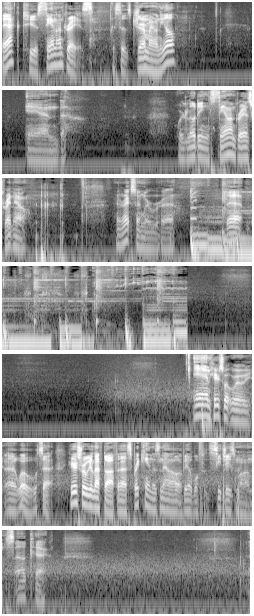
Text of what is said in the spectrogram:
back to San Andreas. This is Jeremiah O'Neal, and we're loading San Andreas right now. Alright, so I'm going to uh, that. And here's what we're, uh, whoa, what's that? Here's where we left off. Uh, spray can is now available for CJ's moms. Okay.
